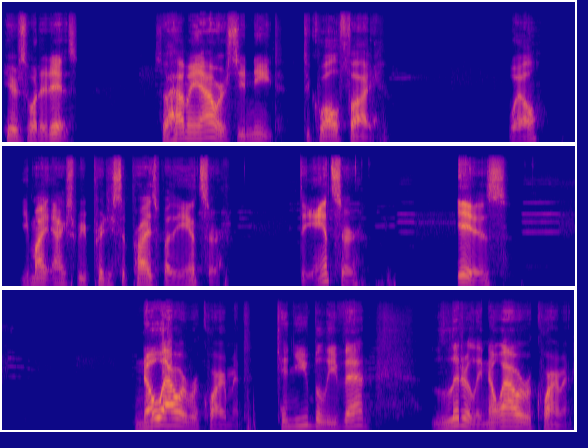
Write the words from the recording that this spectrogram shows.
Here's what it is. So, how many hours do you need to qualify? Well, you might actually be pretty surprised by the answer. The answer is no hour requirement. Can you believe that? Literally, no hour requirement.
